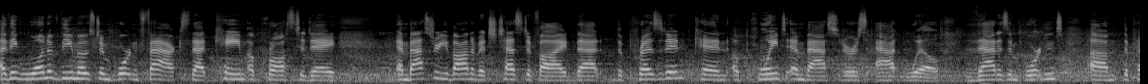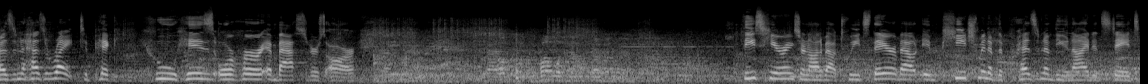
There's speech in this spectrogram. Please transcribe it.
I think one of the most important facts that came across today Ambassador Yovanovitch testified that the president can appoint ambassadors at will. That is important. Um, the president has a right to pick who his or her ambassadors are. These hearings are not about tweets. They are about impeachment of the President of the United States.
